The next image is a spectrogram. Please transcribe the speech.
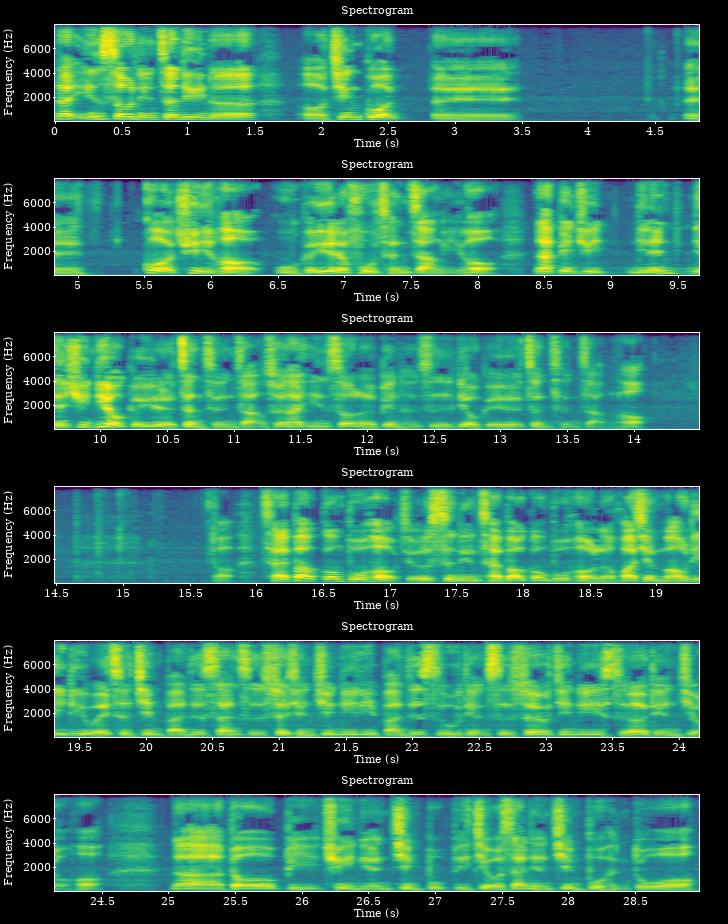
那营收年增率呢？呃，经过，呃，呃。过去哈五个月的负成长以后，那变去连连续六个月的正成长，所以它营收呢变成是六个月的正成长哈。好，财报公布后，九十四年财报公布后呢，发现毛利率维持近百分之三十，税前净利率百分之十五点四，税后净利率十二点九哈，那都比去年进步，比九十三年进步很多。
